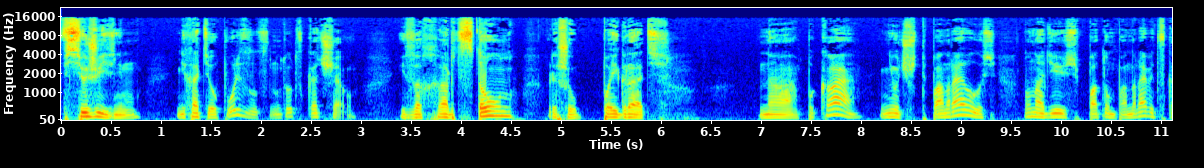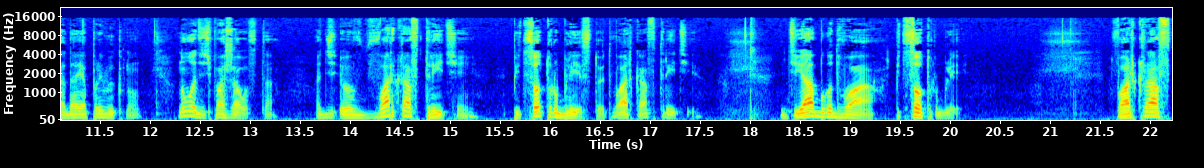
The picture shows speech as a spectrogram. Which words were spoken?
всю жизнь не хотел пользоваться, но тут скачал. Из-за Hearthstone решил поиграть на ПК, не очень-то понравилось, но надеюсь потом понравится, когда я привыкну. Ну вот здесь, пожалуйста, Warcraft 3, 500 рублей стоит. Warcraft 3. Diablo 2. 500 рублей. Warcraft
